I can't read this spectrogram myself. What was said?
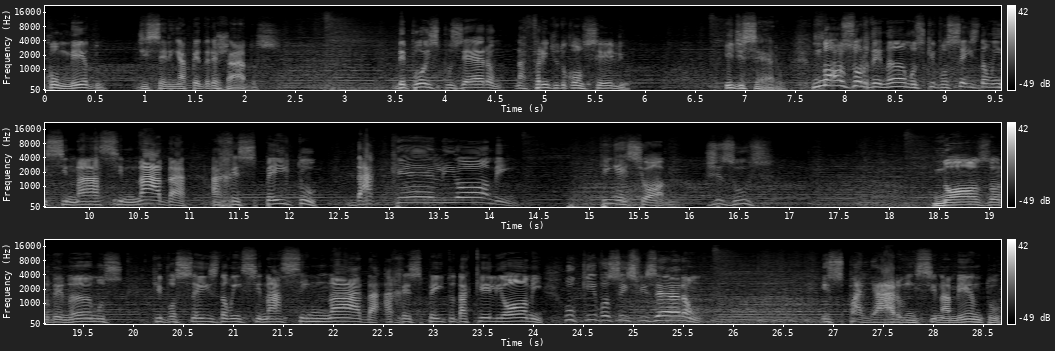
com medo de serem apedrejados. Depois puseram na frente do conselho e disseram: Nós ordenamos que vocês não ensinassem nada a respeito daquele homem. Quem é esse homem? Jesus. Nós ordenamos que vocês não ensinassem nada a respeito daquele homem. O que vocês fizeram? Espalharam o ensinamento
